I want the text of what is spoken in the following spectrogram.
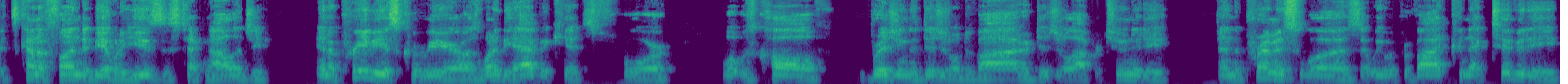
it's kind of fun to be able to use this technology in a previous career, I was one of the advocates for what was called bridging the digital divide or digital opportunity. And the premise was that we would provide connectivity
